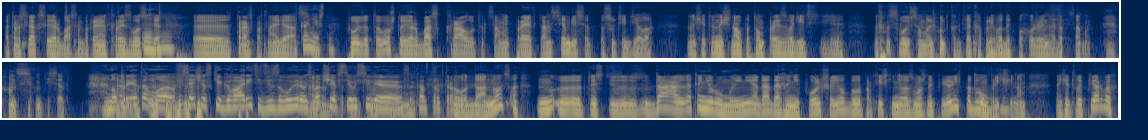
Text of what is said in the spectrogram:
отраслях с Airbus, по крайней мере, в производстве угу. э, транспортной авиации. Конечно. Вплоть до того, что Airbus крал этот самый проект Ан-70, по сути дела, значит, и начинал потом производить свой самолет, как две капли воды, похожие на этот самый Ан-70. Но при этом э, всячески говорить и дезавуировать вообще все усилия конструкторов. Вот, да, но, ну, э, то есть, э, да, это не Румыния, да, даже не Польша, ее было практически невозможно переварить по двум угу. причинам. Значит, во-первых,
